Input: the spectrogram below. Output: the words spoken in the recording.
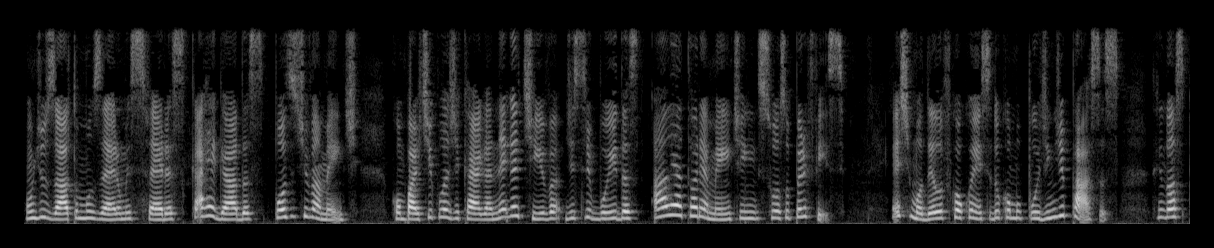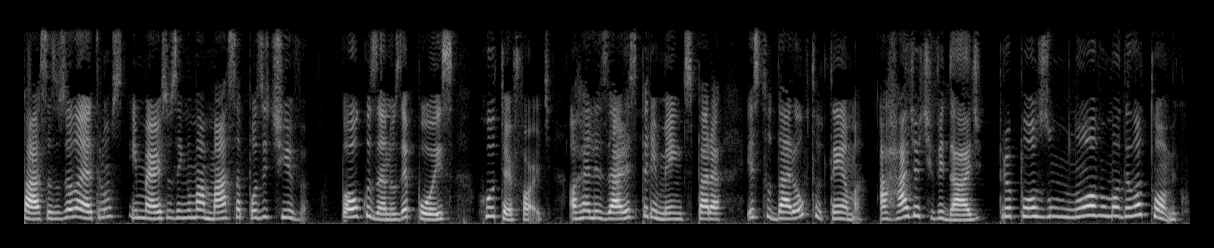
onde os átomos eram esferas carregadas positivamente com partículas de carga negativa distribuídas aleatoriamente em sua superfície. Este modelo ficou conhecido como pudim de passas, sendo as passas os elétrons imersos em uma massa positiva. Poucos anos depois, Rutherford, ao realizar experimentos para estudar outro tema, a radioatividade, propôs um novo modelo atômico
